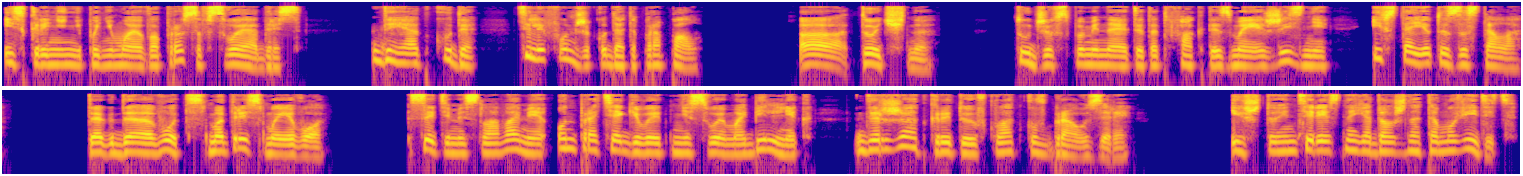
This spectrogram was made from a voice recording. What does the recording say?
Искренне не понимаю вопросов в свой адрес. Да и откуда? Телефон же куда-то пропал. «А, точно!» Тут же вспоминает этот факт из моей жизни и встает из-за стола. «Тогда вот, смотри с моего». С этими словами он протягивает мне свой мобильник, держа открытую вкладку в браузере. И что интересно, я должна там увидеть.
